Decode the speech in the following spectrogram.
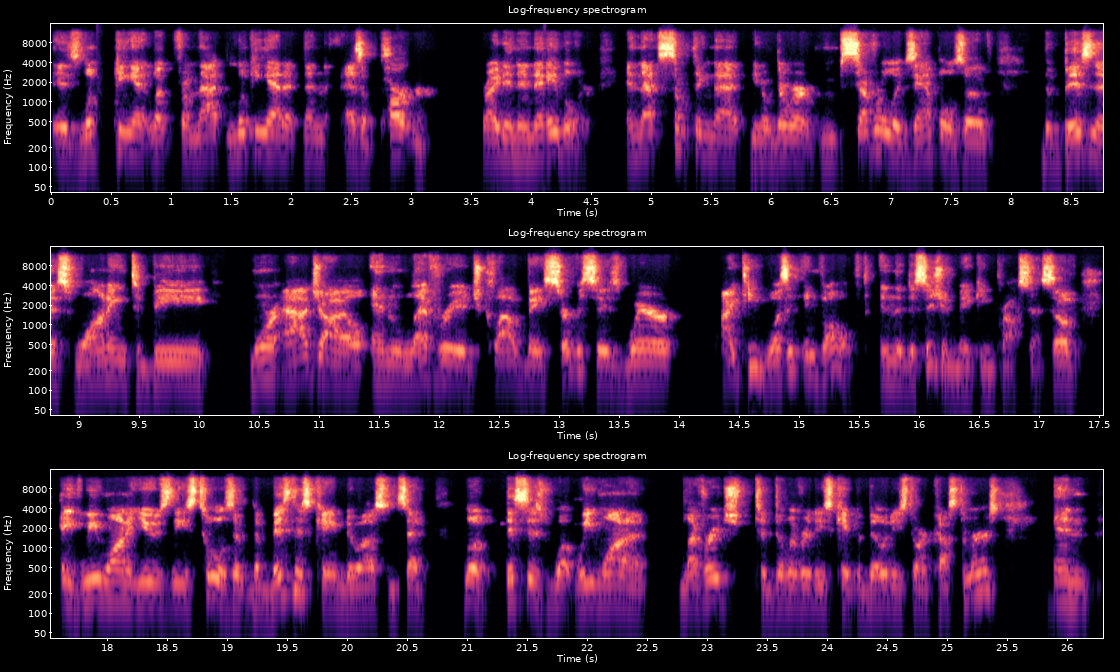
is looking at look, from that, looking at it then as a partner, right? An enabler. And that's something that, you know, there were several examples of the business wanting to be more agile and leverage cloud-based services where IT wasn't involved in the decision making process of, hey, we want to use these tools. The business came to us and said, look, this is what we want to leverage to deliver these capabilities to our customers. And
